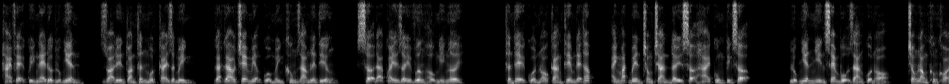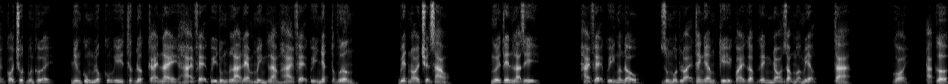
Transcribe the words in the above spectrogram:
Hải vệ quỷ nghe được lục nhiên, doa đến toàn thân một cái giật mình, gắt gao che miệng của mình không dám lên tiếng, sợ đã quay dày vương hậu nghỉ ngơi. Thân thể của nó càng thêm đẹ thấp, ánh mắt bên trong tràn đầy sợ hãi cùng tính sợ. Lục nhiên nhìn xem bộ dáng của nó, trong lòng không khỏi có chút b u ồ n cười, nhưng cùng lúc cũng ý thức được cái này hải vệ quỷ đúng là đem mình làm hải vệ quỷ nhất tộc vương. Biết nói chuyện sao? Người tên là gì? Hải vệ quỷ ngầm đầu dùng một loại thanh âm kỳ quái gập gành nhỏ giọng mở miệng, ta, gọi à cờ,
